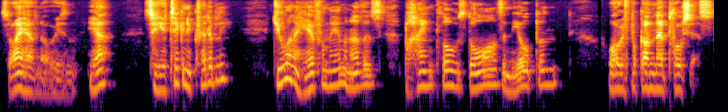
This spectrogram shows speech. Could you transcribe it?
So I have no reason. Yeah? So you're taking it credibly? Do you want to hear from him and others behind closed doors in the open? Well, we've begun that process.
